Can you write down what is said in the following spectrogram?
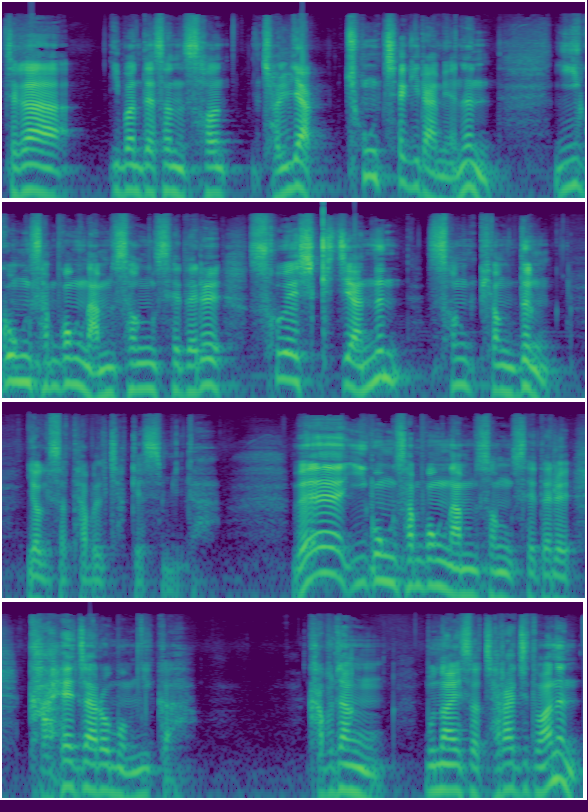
제가 이번 대선 선, 전략 총책이라면은 2030 남성 세대를 소외시키지 않는 성평등 여기서 답을 찾겠습니다. 왜 2030 남성 세대를 가해자로 뭡니까? 가부장 문화에서 자라지도 않은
